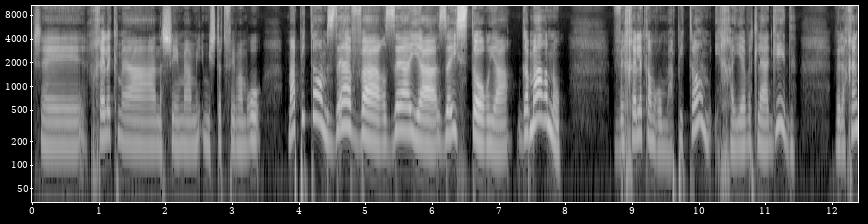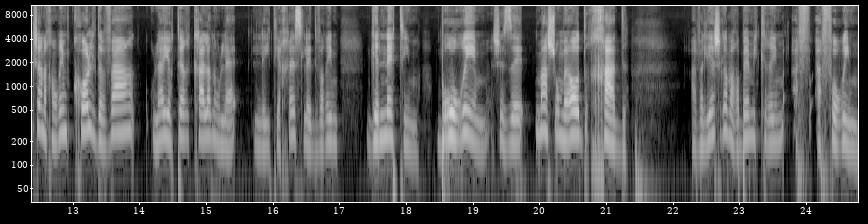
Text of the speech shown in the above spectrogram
כשחלק מהאנשים, מהמשתתפים, אמרו, מה פתאום, זה עבר, זה היה, זה היסטוריה, גמרנו. וחלק אמרו, מה פתאום, היא חייבת להגיד. ולכן כשאנחנו אומרים כל דבר, אולי יותר קל לנו לה, להתייחס לדברים גנטיים, ברורים, שזה משהו מאוד חד. אבל יש גם הרבה מקרים אפ, אפורים.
